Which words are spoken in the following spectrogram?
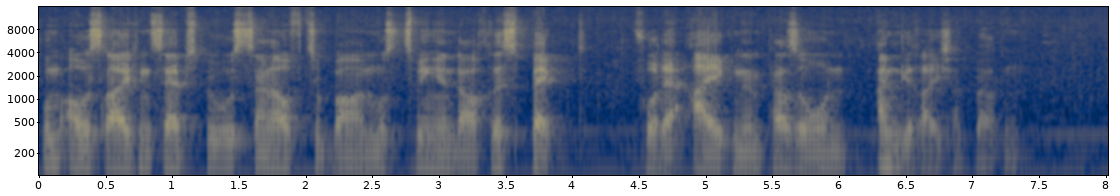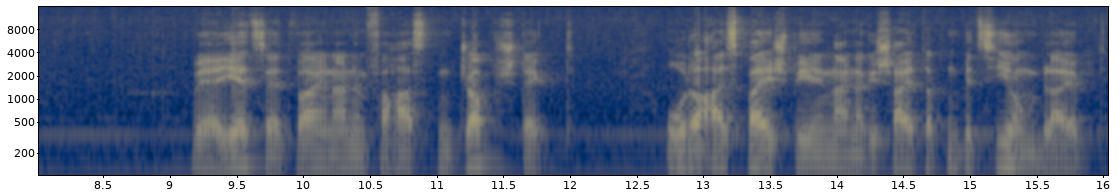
Um ausreichend Selbstbewusstsein aufzubauen, muss zwingend auch Respekt vor der eigenen Person angereichert werden. Wer jetzt etwa in einem verhassten Job steckt oder als Beispiel in einer gescheiterten Beziehung bleibt,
